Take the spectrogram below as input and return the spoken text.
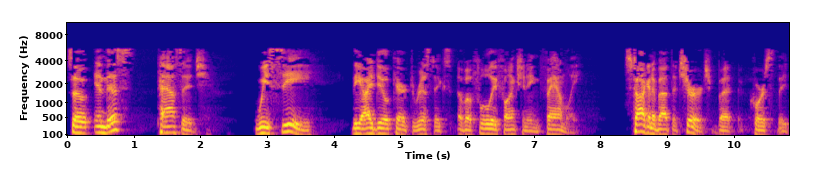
So in this passage, we see the ideal characteristics of a fully functioning family. It's talking about the church, but of course they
